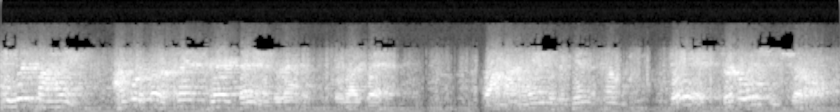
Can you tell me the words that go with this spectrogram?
hey, here's my hand. I'm going to put a transparent band around it, so like that. While my hand will begin to come dead, circulation shut off.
